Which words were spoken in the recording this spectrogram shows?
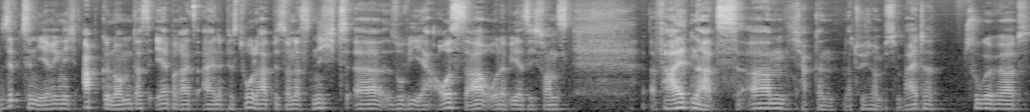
17-Jährigen nicht abgenommen, dass er bereits eine Pistole hat, besonders nicht äh, so, wie er aussah oder wie er sich sonst äh, verhalten hat. Ähm, ich habe dann natürlich noch ein bisschen weiter zugehört.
